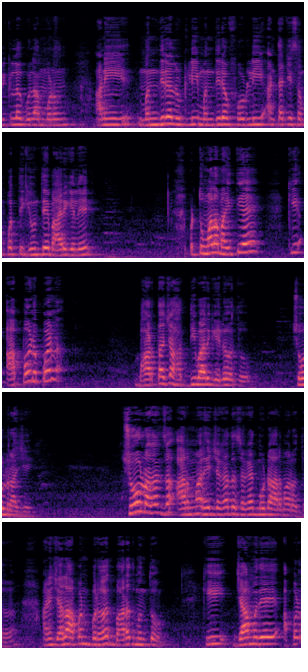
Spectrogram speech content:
विकलं गुलाम म्हणून आणि मंदिरं लुटली मंदिरं फोडली आणि त्याची संपत्ती घेऊन ते बाहेर गेले. पण तुम्हाला माहिती आहे की आपण पण भारताच्या हद्दीबाहेर गेलो होतो चोल राजे. चोल राजांचं आरमार हे जगातलं सगळ्यात मोठं आरमार होतं. आणि ज्याला आपण बृहत भारत म्हणतो की ज्यामध्ये आपण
